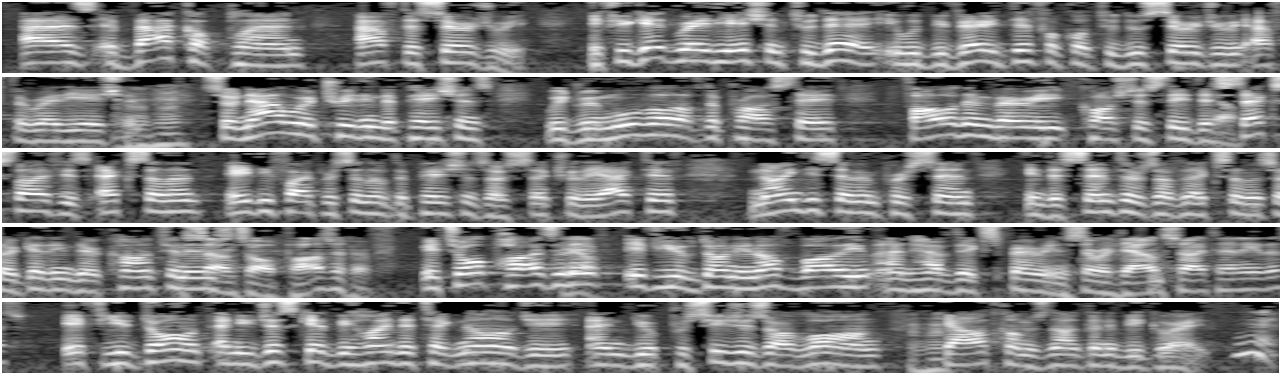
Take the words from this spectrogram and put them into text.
as a backup plan after surgery. If you get radiation today, it would be very difficult to do surgery after radiation. Mm-hmm. So now we're treating the patients with removal of the prostate, follow them very cautiously. The sex life is excellent. 85% of the patients are sexually active. 97% in the centers of excellence are getting their continence. Sounds all positive. It's all positive Yeah. if you've done enough volume and have the experience. Is there a downside to any of this? If you don't and you just get behind the technology and your procedures are long, Mm-hmm. the outcome is not going to be great. Hmm.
